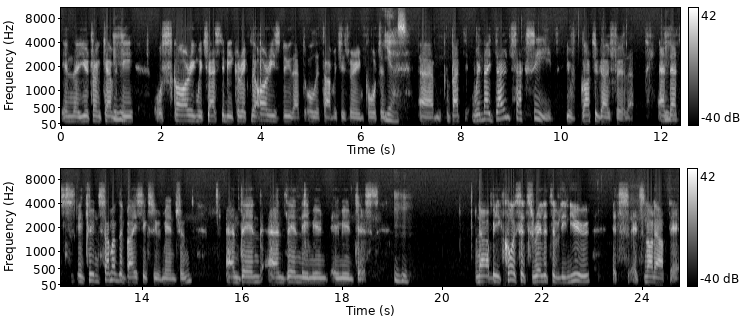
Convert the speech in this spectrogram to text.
in the uterine cavity. Mm-hmm or scarring, which has to be correct. The REs do that all the time, which is very important. Yes. Um, but when they don't succeed, you've got to go further. And mm-hmm. that's including some of the basics you've mentioned, and then and then the immune immune tests. Mm-hmm. Now, because it's relatively new, it's it's not out there,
